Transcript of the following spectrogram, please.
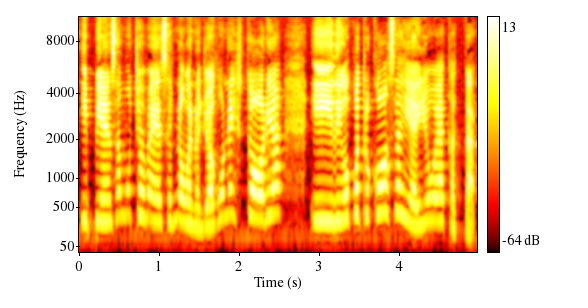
Y piensan muchas veces, no, bueno, yo hago una historia y digo cuatro cosas y ahí yo voy a captar.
